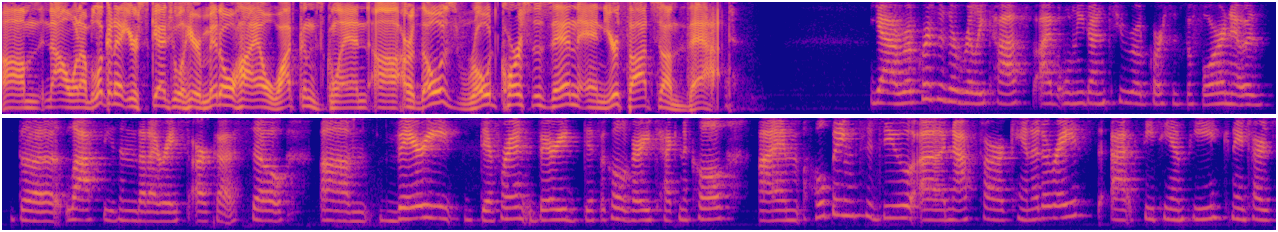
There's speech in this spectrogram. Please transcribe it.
Um, now, when I'm looking at your schedule here, Mid Ohio, Watkins Glen, uh, are those road courses in? And your thoughts on that? Yeah, road courses are really tough. I've only done two road courses before, and it was the last season that I raced ARCA. So, um, very different, very difficult, very technical. I'm hoping to do a NASCAR Canada race at CTMP, Canadian Tires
